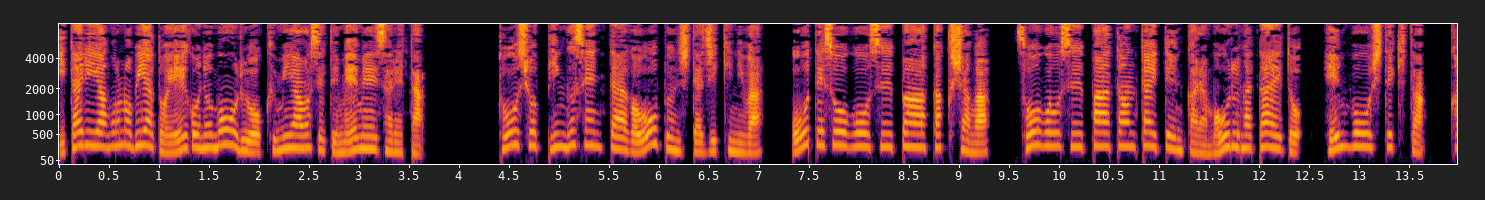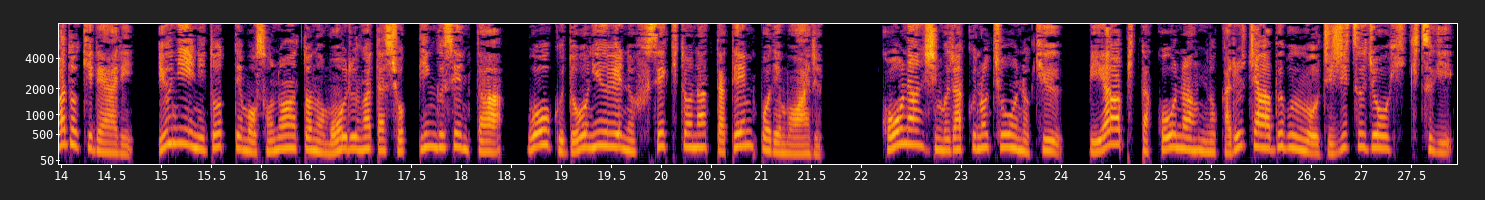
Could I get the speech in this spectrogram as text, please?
イタリア語のビアと英語のモールを組み合わせて命名された。当ショッピングセンターがオープンした時期には、大手総合スーパー各社が総合スーパー単体店からモール型へと変貌してきた過渡期であり、ユニーにとってもその後のモール型ショッピングセンター、ウォーク導入への布石となった店舗でもある。江南市村区の町の旧、ビアーピタ江南のカルチャー部分を事実上引き継ぎ、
